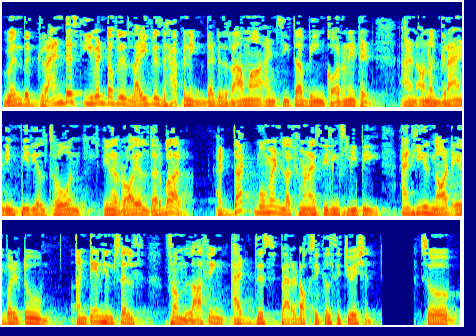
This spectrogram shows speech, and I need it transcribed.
when the grandest event of his life is happening, that is Rama and Sita being coronated and on a grand imperial throne in a royal darbar, at that moment Lakshmana is feeling sleepy and he is not able to contain himself from laughing at this paradoxical situation. So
